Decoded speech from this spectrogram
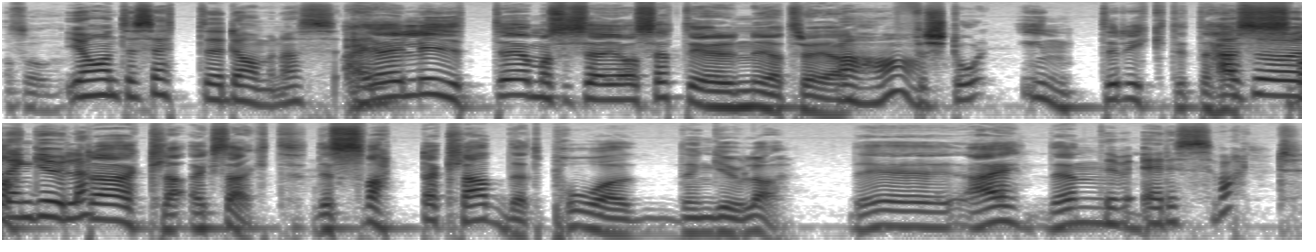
Alltså, jag har inte sett eh, damernas Nej, jag är lite, jag måste säga, jag har sett er nya tröja. Aha. Förstår inte riktigt det här Alltså, svarta, den gula? kla- exakt, det svarta kladdet på den gula. Det är, nej, den, Det, är det svart?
